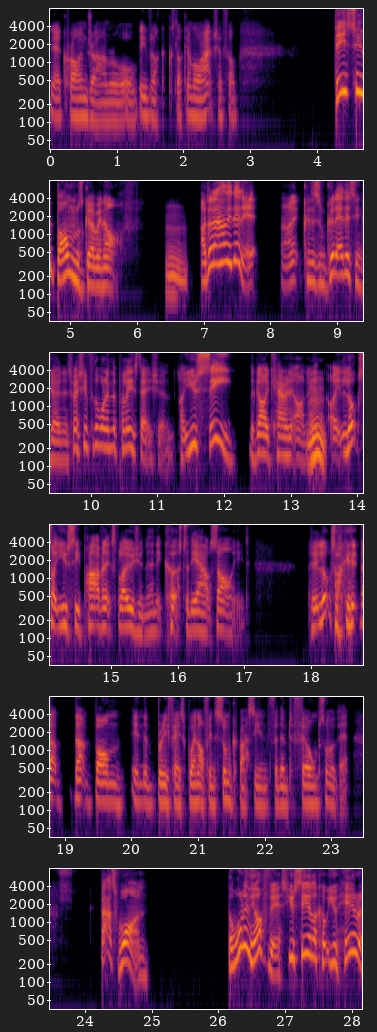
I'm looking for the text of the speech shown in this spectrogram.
you know, crime drama or even like, like a more action film. These two bombs going off. Mm. I don't know how they did it, right? Because there's some good editing going, on, especially for the one in the police station. Like you see the guy carrying it on. and It, it looks like you see part of an explosion, and then it cuts to the outside. So it looks like it, that that bomb in the briefcase went off in some capacity, and for them to film some of it. That's one. The one in the office, you see like you hear a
